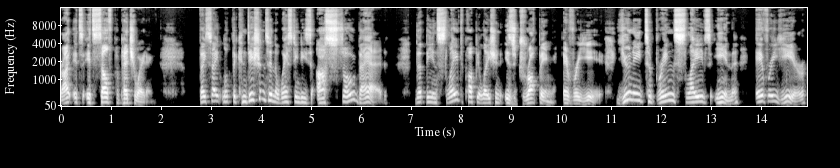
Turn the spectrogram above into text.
right? It's, it's self perpetuating. They say, look, the conditions in the West Indies are so bad that the enslaved population is dropping every year. You need to bring slaves in every year,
